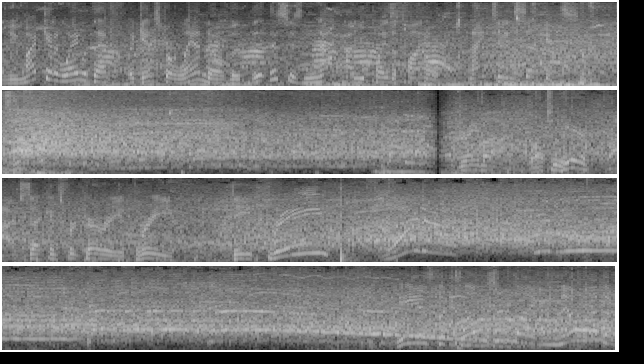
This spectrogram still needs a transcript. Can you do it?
And you might get away with that against Orlando, but th this is not how you play the final 19 seconds. Draymond. Watch it here. Five seconds for Curry at three. Deep three. Why not? He is the closer like no other.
